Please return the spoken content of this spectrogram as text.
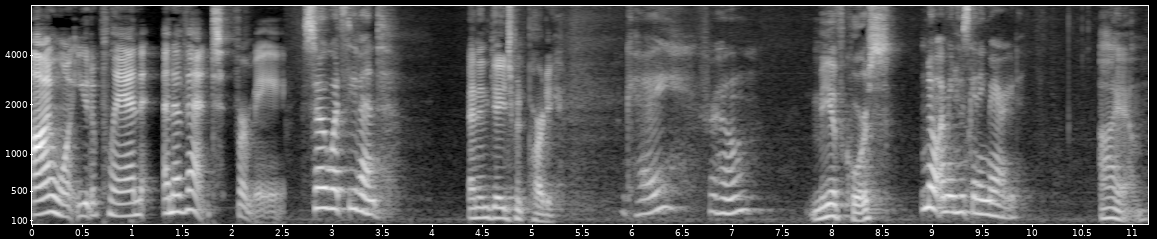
I want you to plan an event for me So, what's the event? An engagement party. Okay, for whom? Me, of course. No, I mean, who's getting married? I am.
